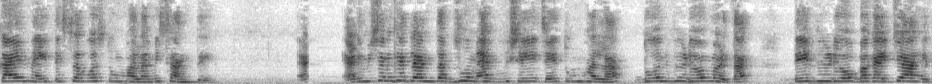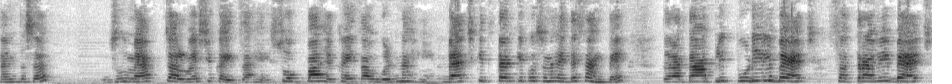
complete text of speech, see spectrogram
काय नाही ते सर्वच तुम्हाला मी सांगते. ऍडमिशन घेतल्यानंतर झूम ऍप विषयीचे तुम्हाला दोन व्हिडिओ मिळतात. ते व्हिडिओ बघायचे आहेत आणि तसं झूम ऍप चालवाय शिकायचं आहे. सोपं आहे काहीच अवघड नाही. बॅच किती तारखेपासून आहे ते सांगते. तर आता आपली पुढील बॅच सतरावी बॅच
